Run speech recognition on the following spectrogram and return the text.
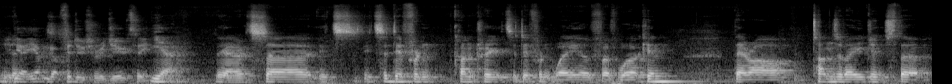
You know? Yeah, you haven't got fiduciary duty. Yeah, yeah. It's uh, it's it's a different country. It's a different way of, of working. There are tons of agents that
